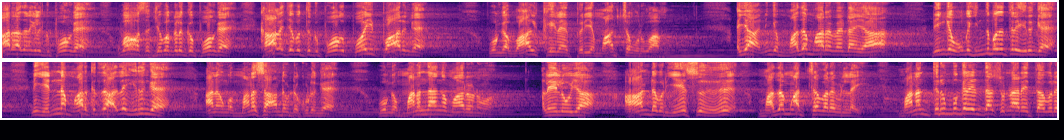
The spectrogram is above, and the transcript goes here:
ஆராதனைகளுக்கு போங்க உபவாச ஜெபங்களுக்கு போங்க கால ஜெபத்துக்கு போங்க போய் பாருங்க. உங்க வாழ்க்கையில பெரிய மாற்றம் உருவாகும். ஐயா நீங்க மதம் மாற வேண்டாம் ஐயா. நீங்க உங்க இந்து மதத்தில் இருங்க. நீங்கள் என்ன மார்க்கத்தில் அதில் இருங்க. ஆனால் உங்கள் மனசை ஆண்டவர்கிட்ட கொடுங்க. உங்கள் மனந்தாங்க மாறணும். அலையலூயா. ஆண்டவர் இயேசு மதம் மாற்றம் வரவில்லை. மனம் திரும்புங்கள் என்று தான் சொன்னாரே தவிர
